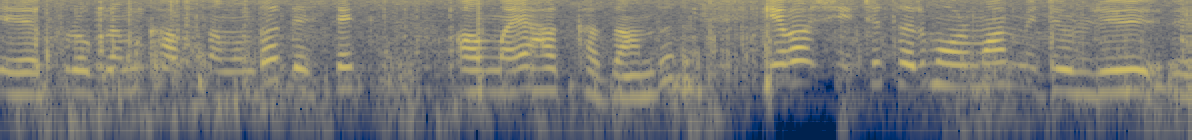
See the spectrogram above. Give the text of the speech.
e, Programı kapsamında destek almaya hak kazandı. Gevaş İlçe Tarım Orman Müdürlüğü e,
